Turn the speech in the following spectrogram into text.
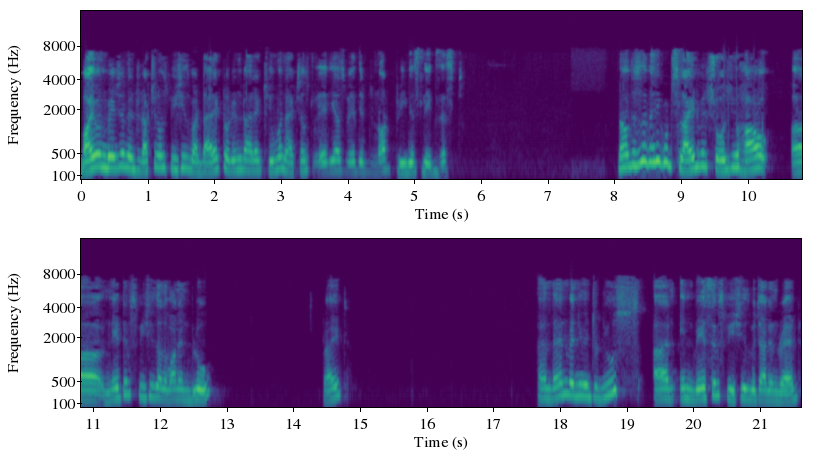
Bioinvasion, introduction of species by direct or indirect human actions to areas where they did not previously exist. Now, this is a very good slide which shows you how uh, native species are the one in blue, right? And then when you introduce an invasive species which are in red,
